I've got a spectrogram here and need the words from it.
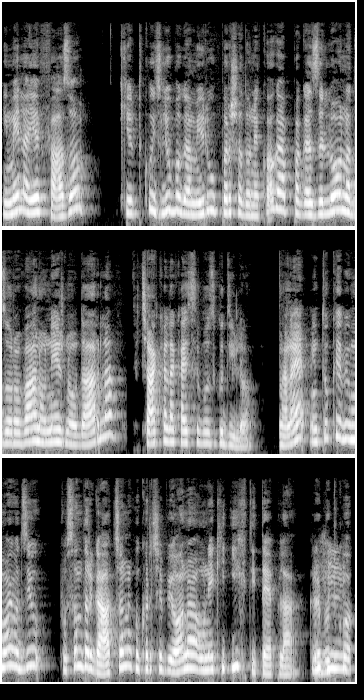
imela je fazo, ki je tako iz ljubega miru prišla do nekoga, pa ga zelo nadzorovano, nežno udarila, čakala, kaj se bo zgodilo. In tukaj je bil moj odziv posebno drugačen, kot če bi ona v neki ihti tepla. Ker bo mm -hmm. tako,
